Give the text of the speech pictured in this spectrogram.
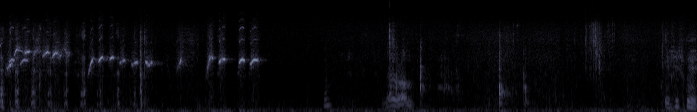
Another one. Is this me?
